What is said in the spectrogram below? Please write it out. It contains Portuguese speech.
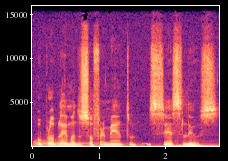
O Problema do Sofrimento, de C.S. Lewis.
